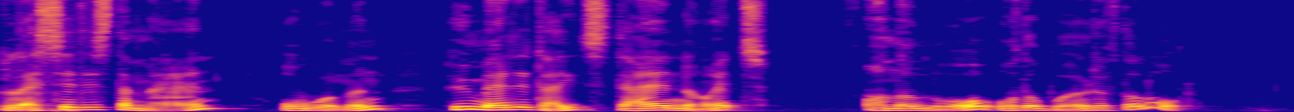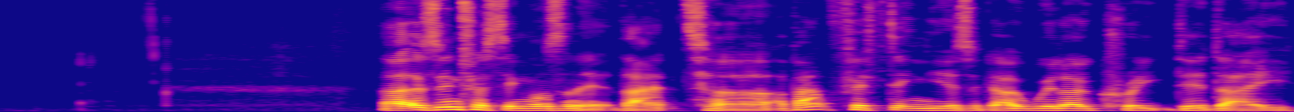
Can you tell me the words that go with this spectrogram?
Blessed is the man or woman who meditates day and night on the law or the word of the Lord. Uh, it was interesting, wasn't it, that uh, about 15 years ago, Willow Creek did a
